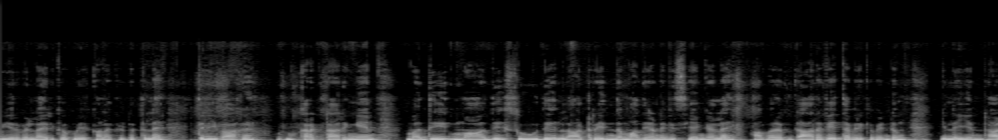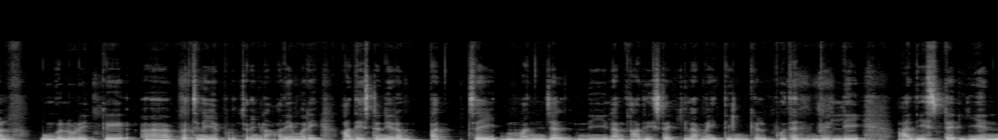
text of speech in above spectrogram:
உயர்வெல்லாம் இருக்கக்கூடிய காலகட்டத்தில் தெளிவாக கரெக்டாக இருங்க. மது மாது சூது லாட்ரி இந்த மாதிரியான விஷயங்களை அவர் அறவே தவிர்க்க வேண்டும். இல்லை என்றால் உங்களுடைக்கு பிரச்சனை ஏற்படும் சரிங்களா? அதே மாதிரி அதிர்ஷ்ட நிறம் பச்சை மஞ்சள் நீலம் அதிர்ஷ்ட கிழமை திங்கள் புதன் வெள்ளி அதிர்ஷ்ட எண்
